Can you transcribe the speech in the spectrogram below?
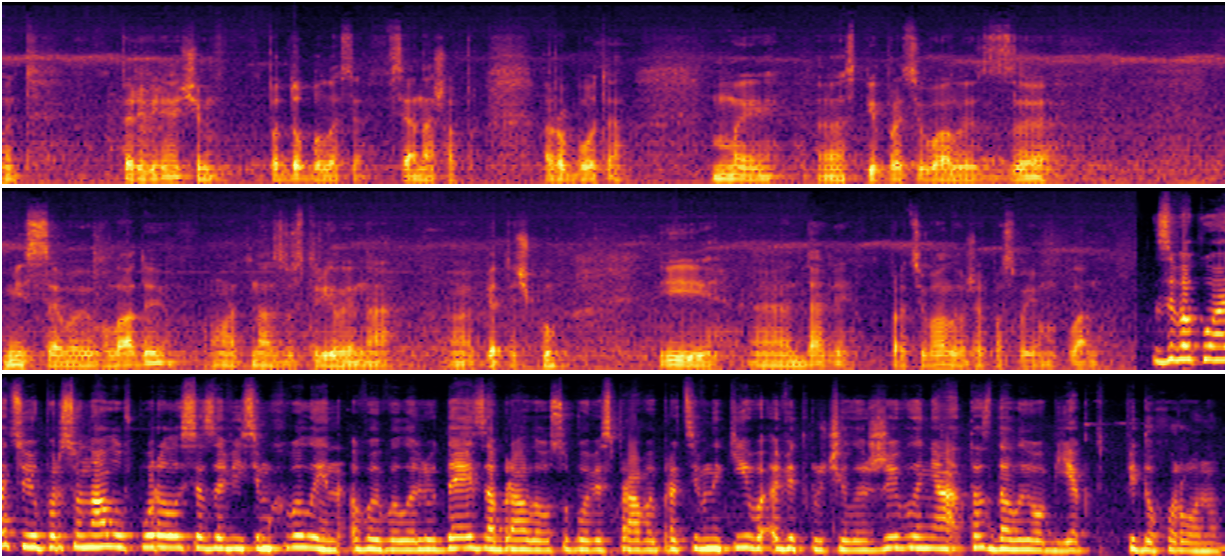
От, перевіряючим подобалася вся наша робота. Ми е, співпрацювали з місцевою владою. От, нас зустріли на е, п'ятачку і е, далі працювали вже по своєму плану. З евакуацією персоналу впоралися за 8 хвилин. Вивели людей, забрали особові справи працівників, відключили живлення та здали об'єкт під охорону.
